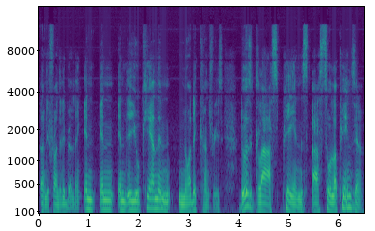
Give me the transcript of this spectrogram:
on the front of the building. In in in the UK and in Nordic countries, those glass panes are solar panes, you know,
